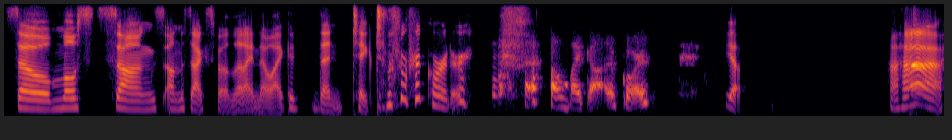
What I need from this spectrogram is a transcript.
So most songs on the saxophone that I know I could then take to the recorder. oh my god, of course. Yep. Haha. I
